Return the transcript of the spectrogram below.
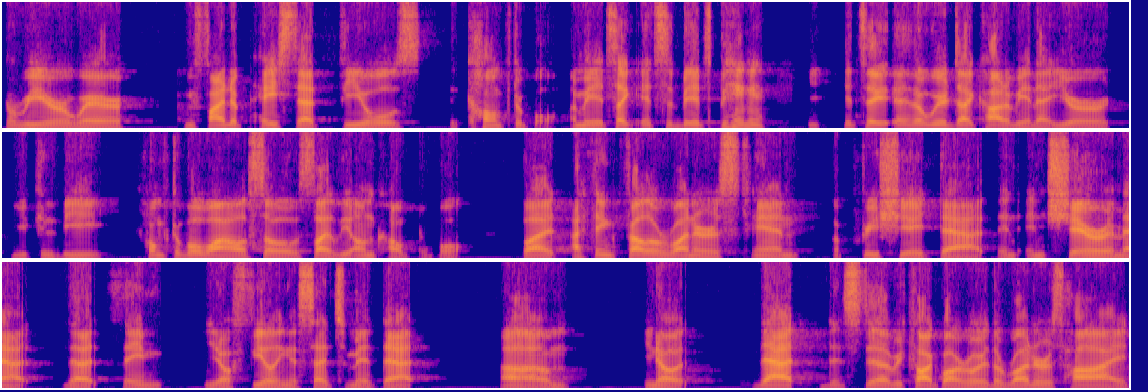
career where you find a pace that feels comfortable. I mean, it's like it's it's being it's a, it's a weird dichotomy that you're you can be comfortable while also slightly uncomfortable. But I think fellow runners can appreciate that and, and share in that that same you know feeling a sentiment that um you know that it's uh, we talked about earlier the runner's high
